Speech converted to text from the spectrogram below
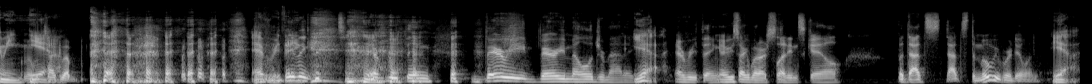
I mean, When we yeah, talk about everything. Everything, very, very melodramatic. yeah, everything. And we talk about our sliding scale, but that's that's the movie we're doing. yeah,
